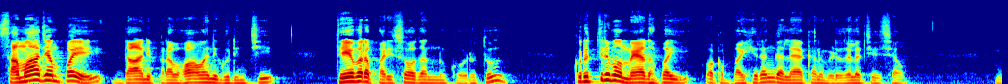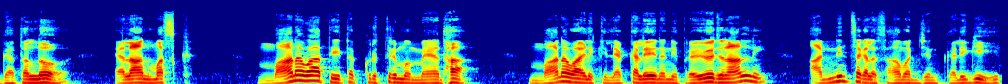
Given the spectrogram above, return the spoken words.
సమాజంపై దాని ప్రభావాన్ని గురించి తీవ్ర పరిశోధనను కోరుతూ కృత్రిమ మేధపై ఒక బహిరంగ లేఖను విడుదల చేశాం. గతంలో ఎలాన్ మస్క్ మానవాతీత కృత్రిమ మేధ మానవాళికి లెక్కలేనన్ని ప్రయోజనాల్ని అందించగల సామర్థ్యం కలిగి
